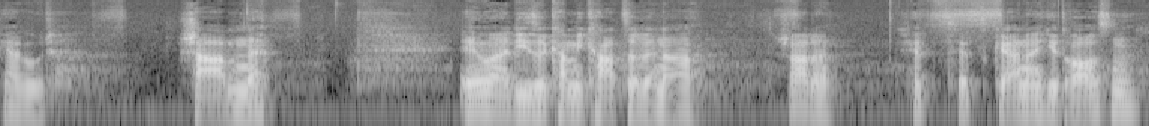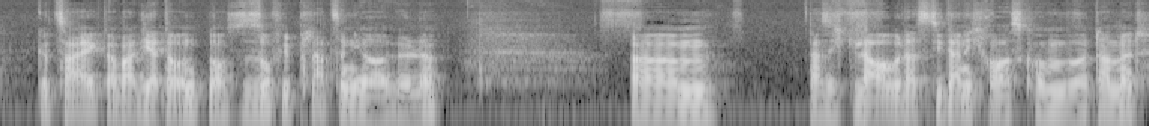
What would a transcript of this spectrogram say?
ja gut. Schaben, ne? Immer diese Kamikaze-Renner. Schade. Ich hätte es jetzt gerne hier draußen gezeigt, aber die hat da unten noch so viel Platz in ihrer Höhle. Ähm, dass ich glaube, dass die da nicht rauskommen wird damit.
